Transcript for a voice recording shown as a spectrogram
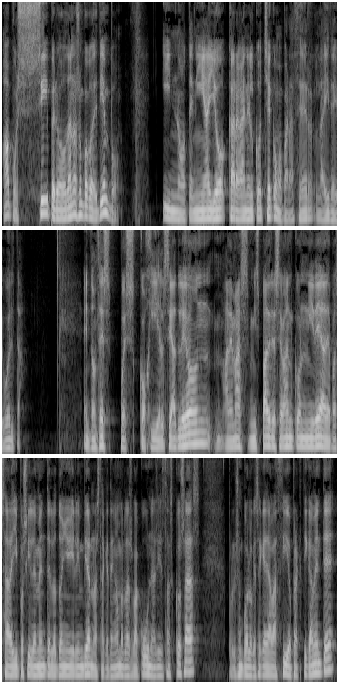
Ah, pues sí, pero danos un poco de tiempo. Y no tenía yo carga en el coche como para hacer la ida y vuelta. Entonces, pues cogí el Seat León. Además, mis padres se van con idea de pasar allí posiblemente el otoño y el invierno hasta que tengamos las vacunas y estas cosas, porque es un pueblo que se queda vacío prácticamente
